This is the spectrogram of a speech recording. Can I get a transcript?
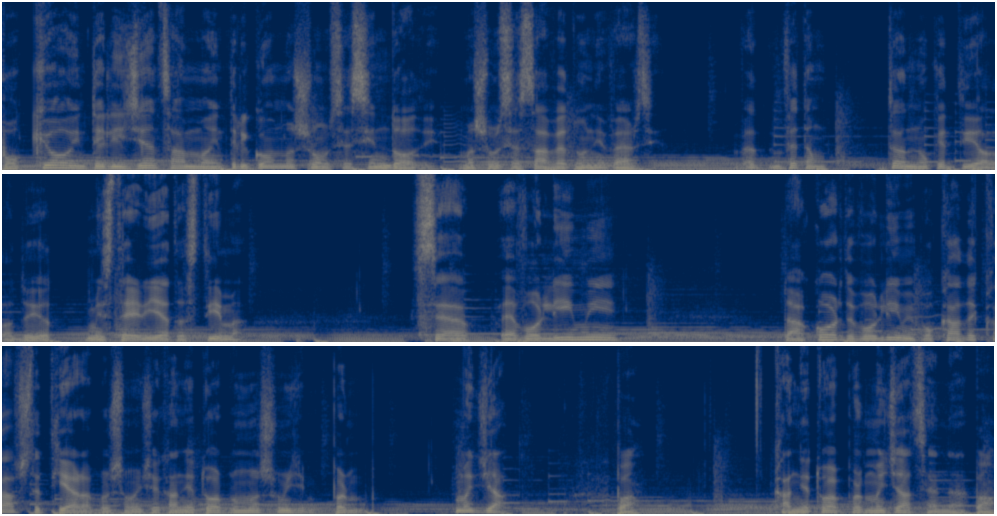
Po kjo inteligjenca më intrigon më shumë se si ndodhi, më shumë se sa vetë universi. Vet, vetëm këtë nuk e di alla, do jetë misteri i jetës time. Se evolimi, dakord evolimi, po ka dhe kafshë të tjera, për shembull, që kanë jetuar për më shumë, për më gjatë. Po. Kanë jetuar për më gjatë se ne. Po.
